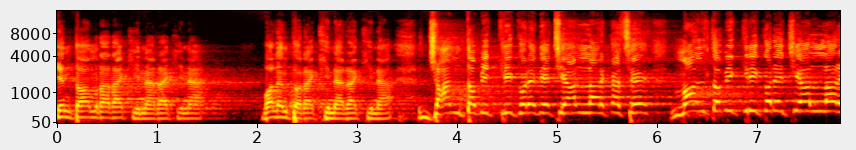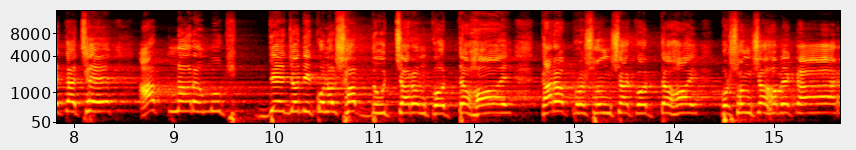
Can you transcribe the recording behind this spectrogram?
কিন্তু আমরা রাখি না রাখি না। বলেন তো, রাখি না রাখি না। জান তো বিক্রি করে দিয়েছি আল্লাহর কাছে, মাল তো বিক্রি করেছি আল্লাহর কাছে। আপনার মুখ দিয়ে যদি কোনো শব্দ উচ্চারণ করতে হয়, কারও প্রশংসা করতে হয়, প্রশংসা হবে কার?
